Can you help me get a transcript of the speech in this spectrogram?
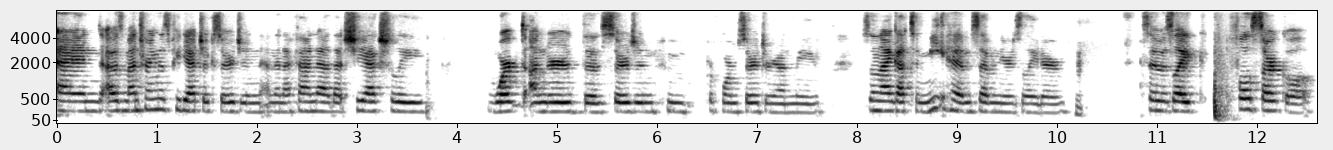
And i was mentoring this pediatric surgeon and then i found out that she actually worked under the surgeon who performed surgery on me. So then i got to meet him seven years later. Hmm. so it was like full circle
